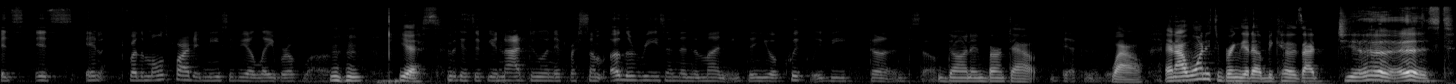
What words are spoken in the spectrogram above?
it's it's in for the most part, it needs to be a labor of love. Mm-hmm. Yes. Because if you're not doing it for some other reason than the money, then you'll quickly be done. So done and burnt out. Definitely. Wow. And I wanted to bring that up because I just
